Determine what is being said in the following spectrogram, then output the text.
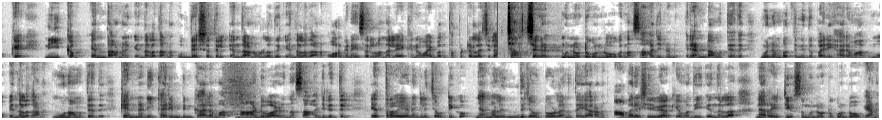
ഒക്കെ നീക്കം എന്താണ് എന്നുള്ളതാണ് ഉദ്ദേശത്തിൽ എന്താണ് ഉള്ളത് എന്നുള്ളതാണ്. ഓർഗനൈസറിൽ വന്ന ലേഖനവുമായി ബന്ധപ്പെട്ടുള്ള ചില ചർച്ചകൾ മുന്നോട്ട് കൊണ്ടുപോകുന്ന സാഹചര്യമുണ്ട്. രണ്ടാമത്തേത് മുനമ്പത്തിന് ഇത് പരിഹാരമാകുമോ എന്നുള്ളതാണ്. മൂന്നാമത്തേത് കെന്നഡി കരിമ്പിൻ കാലമാർ നാട് വാഴുന്ന സാഹചര്യത്തിൽ എത്ര വേണമെങ്കിലും ചവിട്ടിക്കോ ഞങ്ങൾ എന്ത് ചവിട്ടുകൊള്ളാനും തയ്യാറാണ് അവരെ ശരിയാക്കിയാൽ മതി എന്നുള്ള നറേറ്റീവ്സ് മുന്നോട്ട് കൊണ്ടുപോവുകയാണ്.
